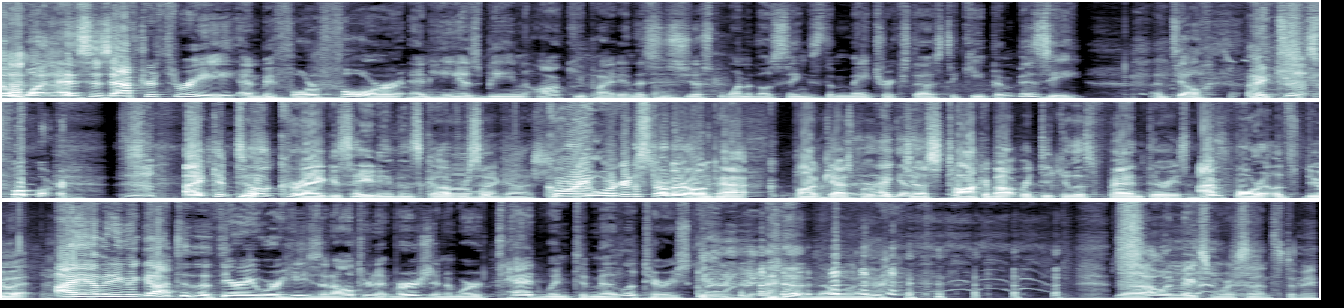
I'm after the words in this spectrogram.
the what this is after three and before four and he is being occupied and this is just one of those things the matrix does to keep him busy until matrix four I can tell Craig is hating this conversation. Oh my gosh. Corey, we're going to start our own pa- podcast where we guess- just talk about ridiculous fan theories. I'm for it. Let's do it. I haven't even got to the theory where he's an alternate version where Ted went to military school. no, I- no, that one makes more sense to me,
